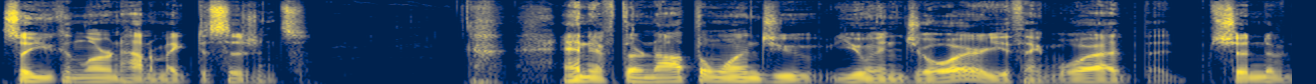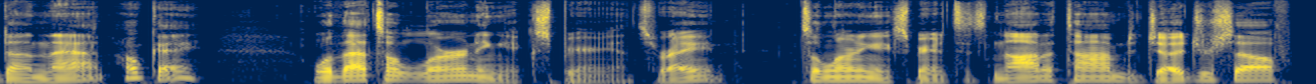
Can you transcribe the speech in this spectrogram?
so you can learn how to make decisions. and if they're not the ones you you enjoy or you think, "Boy, I shouldn't have done that." Okay. Well, that's a learning experience, right? It's a learning experience. It's not a time to judge yourself.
